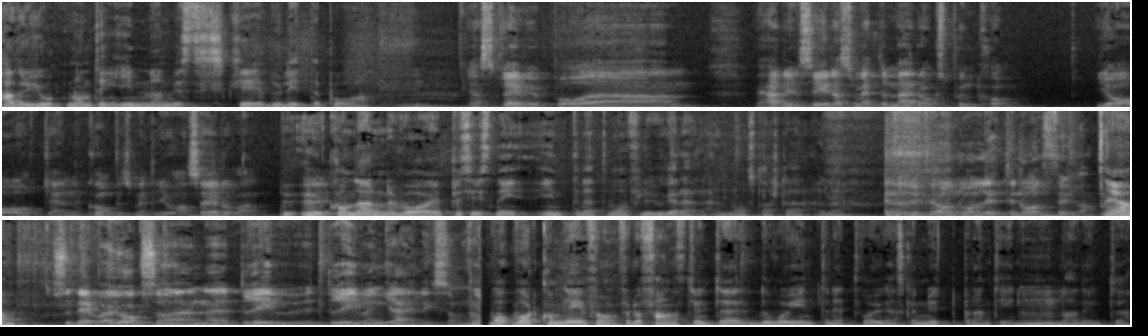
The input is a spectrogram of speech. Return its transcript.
Hade du gjort någonting innan? Visst skrev du lite på... Jag skrev ju på... eh, vi hade en sida som hette maddox.com. Jag och en kompis som heter Johan Cedervall. Hur, hur kom den? Det var ju precis när internet var en fluga där, någonstans där, eller? På 01 till 04. Ja. Så det var ju också en eh, driv, driven grej liksom. Vart, vart kom det ifrån? För då fanns det ju inte... Då var ju internet var ju ganska nytt på den tiden. Alla, hade inte,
